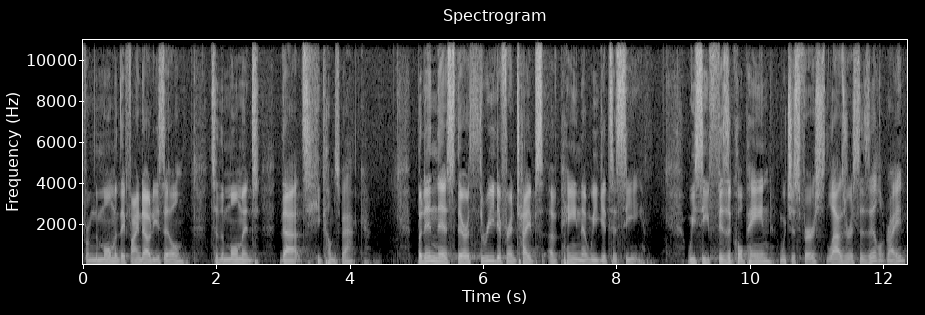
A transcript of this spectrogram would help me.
from the moment they find out he's ill to the moment that he comes back. But in this, there are three different types of pain that we get to see. We see physical pain, which is first. Lazarus is ill, right?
